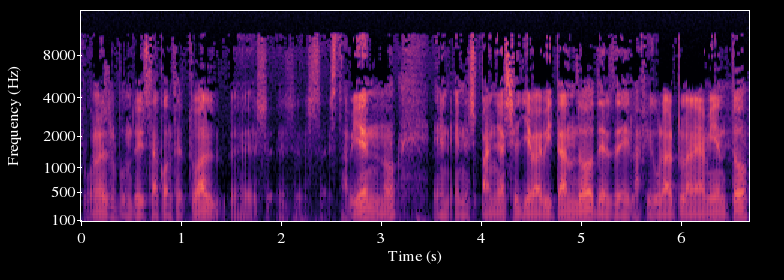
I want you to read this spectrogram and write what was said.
bueno, desde el punto de vista conceptual está bien, ¿no? En, en, España se lleva evitando desde la figura del planeamiento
